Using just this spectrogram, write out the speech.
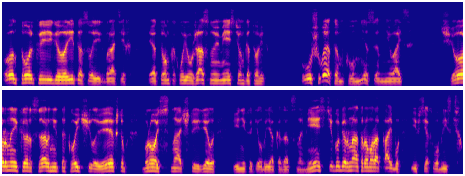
Он только и говорит о своих братьях и о том, какую ужасную месть он готовит. Уж в этом, кум, не сомневайся. Черный корсар не такой человек, чтоб бросить начатое дело, и не хотел бы я оказаться на месте губернатора Маракайбу и всех его близких.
